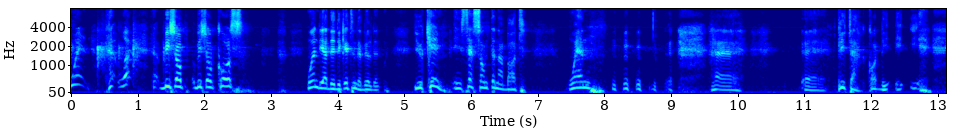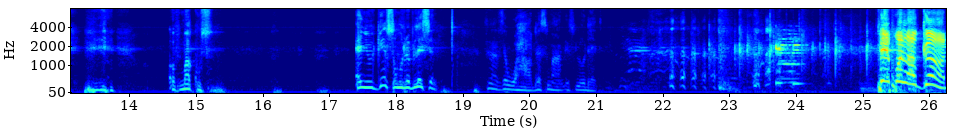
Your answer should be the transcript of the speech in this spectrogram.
When what Bishop Bishop Course, when they are dedicating the building, you came and said something about when uh, uh, Peter caught the of Marcus. And you gave some revelation. And I said, wow, this man is loaded. People of God,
